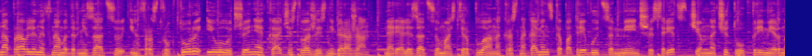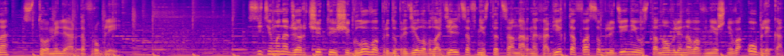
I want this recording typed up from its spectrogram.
направленных на модернизацию инфраструктуры и улучшение качества жизни горожан. На реализацию мастер-плана Краснокаменска потребуется меньше средств, чем на Читу, примерно 100 миллиардов рублей. Сити-менеджер Читы Щеглова предупредила владельцев нестационарных объектов о соблюдении установленного внешнего облика.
